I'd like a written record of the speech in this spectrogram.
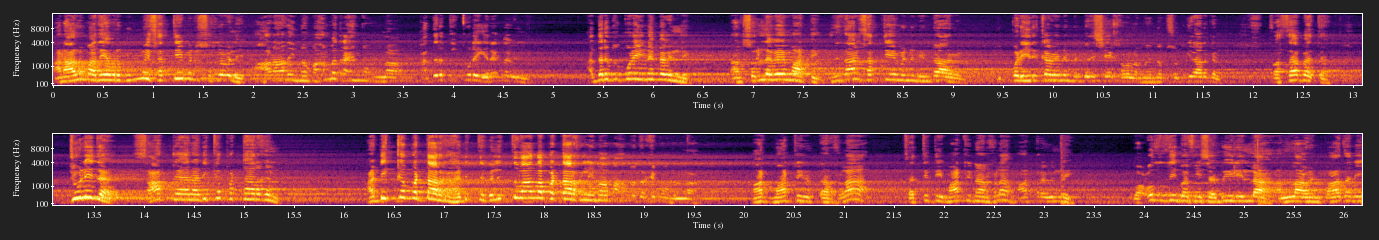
ஆனாலும் அதை அவர் உண்மை சத்தியம் என்று சொல்லவில்லை. ஆனாலும் இந்த முகமது ரஹிமல்லா அதற்கு கூட இறங்கவில்லை. அதற்கு கூட இணங்கவில்லை. நான் சொல்லவே மாட்டேன். இதுதான் சத்தியம் என்று நின்றார்கள். இப்படி இருக்க வேண்டும் என்பது ஷேக் அவலம் மீண்டும் சொல்கிறார்கள். ஃபசபத ஜுலித சாட்டையால் அடிக்கப்பட்டார்கள். அடிக்கப்பட்டார்கள். அடித்து வெளுத்து வாங்கப்பட்டார்கள் இமாம் அஹமது ரஹிமல்லா மாற்றிவிட்டார்களா? சத்தியத்தை மாற்றினார்களா? மாற்றவில்லை. வஉذிப ஃபி சபீலில்லாஹ். பாதனை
